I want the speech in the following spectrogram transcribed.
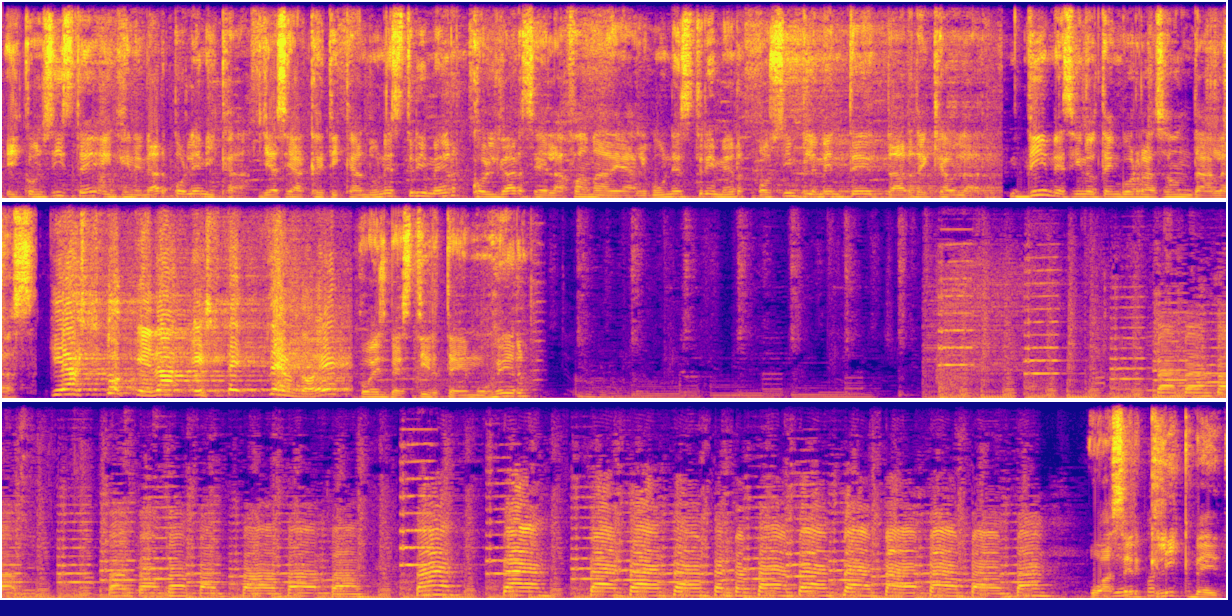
y consiste en generar polémica, ya sea criticando un streamer, colgarse de la fama de algún streamer o simplemente dar de qué hablar. Dime si no tengo razón Dallas. ¡Qué asco que da este cerdo, eh! Puedes vestirte de mujer, o hacer clickbait,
